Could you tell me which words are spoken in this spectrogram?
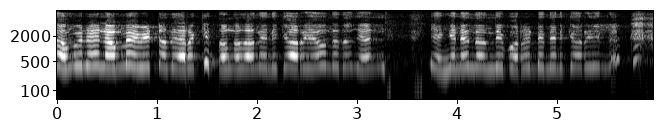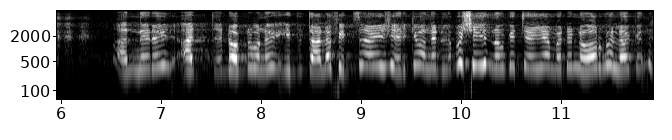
തമ്പുരാൻ അമ്മയെ വിട്ടത് ഇറക്കി തന്നതാന്ന് എനിക്കറിയാവുന്നത് ഞാൻ. എങ്ങനെ നന്ദി പറയണ്ടെന്ന് എനിക്കറിയില്ല. അന്നേരം ഡോക്ടർ പറഞ്ഞു ഇത് തല ഫിക്സ് ആയി ശരിക്കും വന്നിട്ടില്ല. പക്ഷേ ഇത് നമുക്ക് ചെയ്യാൻ പറ്റും. നോർമലാക്കുന്നു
